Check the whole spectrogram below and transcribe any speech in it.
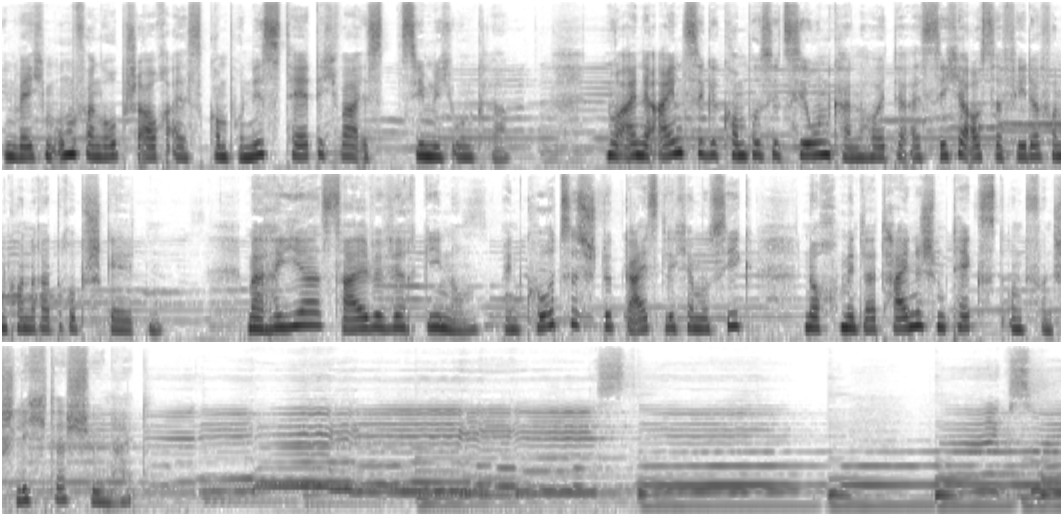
In welchem Umfang Rupsch auch als Komponist tätig war, ist ziemlich unklar. Nur eine einzige Komposition kann heute als sicher aus der Feder von Konrad Rupsch gelten. Maria Salve Virginum, ein kurzes Stück geistlicher Musik, noch mit lateinischem Text und von schlichter Schönheit. sweet.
